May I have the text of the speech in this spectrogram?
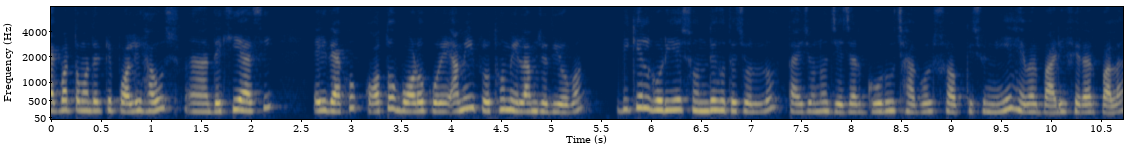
একবার তোমাদেরকে পলি হাউস দেখিয়ে আসি। এই দেখো কত বড় করে আমি প্রথম এলাম যদিও বা। বিকেল গড়িয়ে সন্ধে হতে চলল, তাই জন্য যে যার গরু, ছাগল সব কিছু নিয়ে এবার বাড়ি ফেরার পালা।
